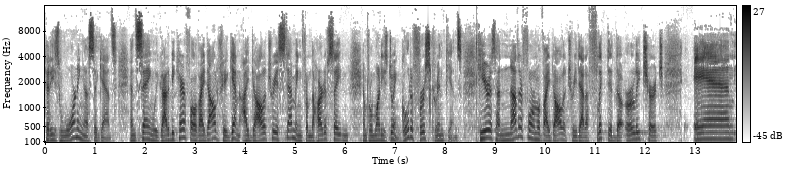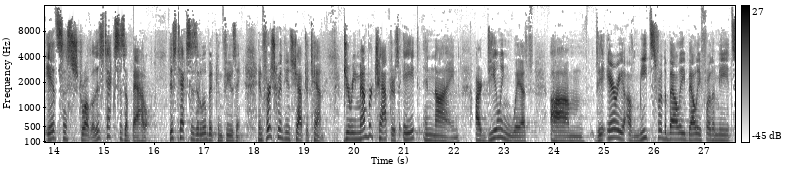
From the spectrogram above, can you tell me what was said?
that he's warning us against and saying we've got to be careful of idolatry. Again, idolatry is stemming from the heart of Satan and from what he's doing. Go to 1 Corinthians. Here is another form of idolatry that afflicted the early church, and it's a struggle. This text is a battle. This text is a little bit confusing. In 1 Corinthians chapter 10, do you remember chapters 8 and 9 are dealing with um, the area of meats for the belly, belly for the meats,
